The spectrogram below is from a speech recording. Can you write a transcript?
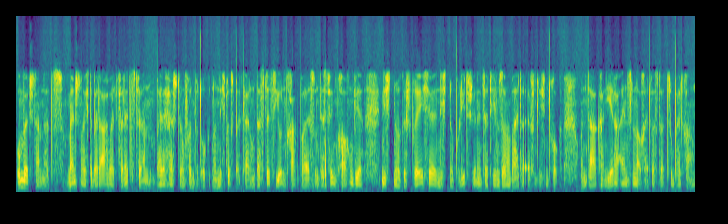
Umweltstandards, Menschenrechte bei der Arbeit verletzt werden, bei der Herstellung von Produkten und nicht bloß bei Kleidung, dass das hier untragbar ist. Und deswegen brauchen wir nicht nur Gespräche, nicht nur politische Initiativen, sondern weiter öffentlichen Druck. Und da kann jeder Einzelne auch etwas dazu beitragen.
